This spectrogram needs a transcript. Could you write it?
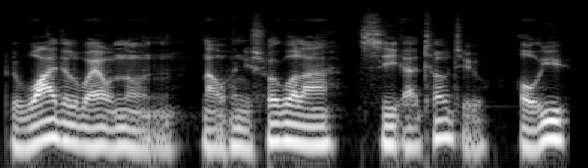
be widely well known。那我和你说过啦，See I told you，偶遇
